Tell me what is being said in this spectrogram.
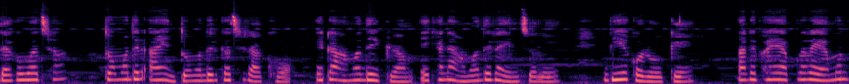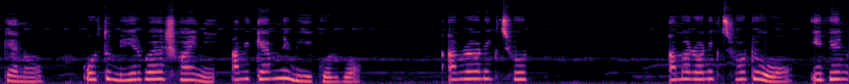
দেখো বাছা, তোমাদের আইন তোমাদের কাছে রাখো। এটা আমাদের গ্রাম, এখানে আমাদের আইন চলে। বিয়ে করো ওকে। আরে ভাই, আপনারা এমন কেন? ওর তো বিয়ের বয়স হয়নি, আমি কেমনে বিয়ে করব। আমরা অনেক ছোট, আমার অনেক ছোট। ইভেন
